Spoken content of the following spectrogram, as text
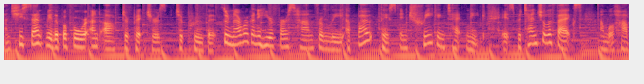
and she sent me the before and after pictures to prove it. So now we're going to hear firsthand from Lee about this intriguing technique, its potential effects, and we'll have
